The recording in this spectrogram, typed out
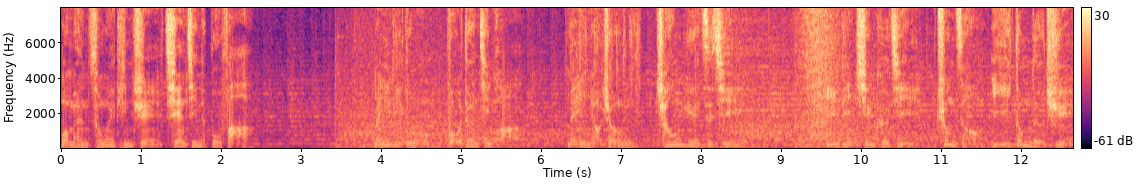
我们从未停止前进的步伐，每一里路不断进化，每一秒钟超越自己，以领先科技创造移动乐趣。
